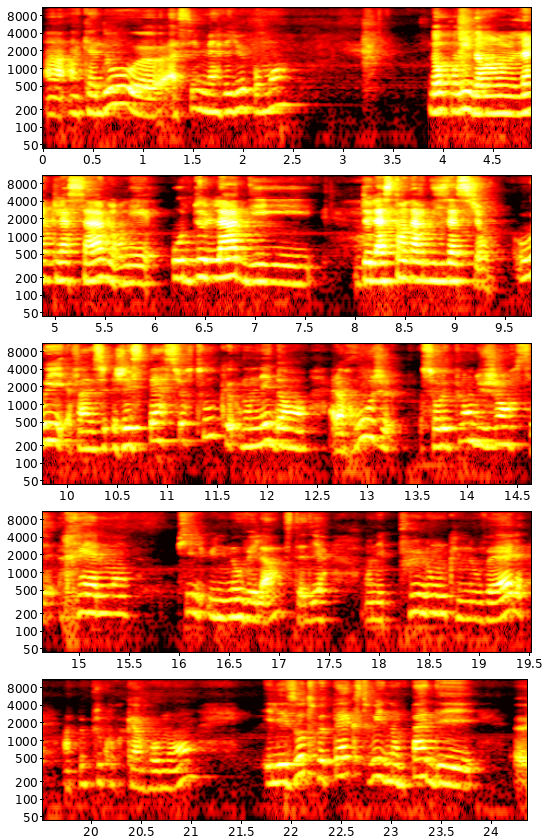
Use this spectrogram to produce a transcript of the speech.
un cadeau assez merveilleux pour moi. Donc on est dans l'inclassable, on est au-delà des, de la standardisation. Oui, enfin j'espère surtout qu'on est dans... Alors Rouge, sur le plan du genre, c'est réellement pile une novella, c'est-à-dire on est plus long qu'une nouvelle, un peu plus court qu'un roman. Et les autres textes, oui, n'ont pas des... Euh,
